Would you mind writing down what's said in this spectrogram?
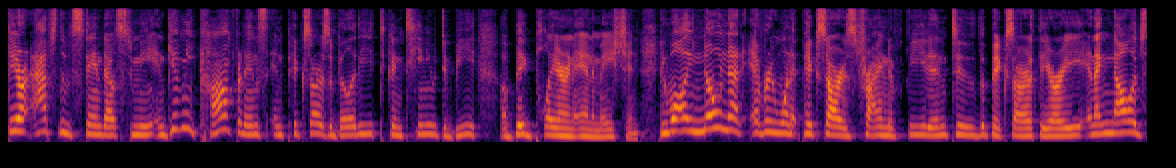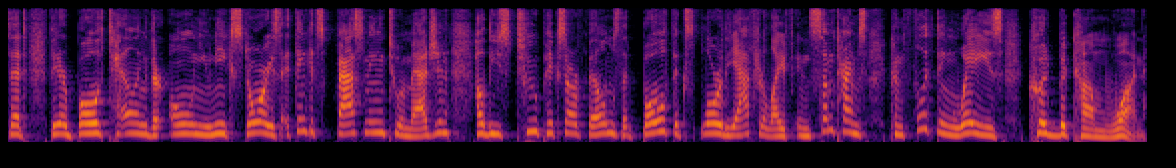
They are absolute standouts to me and give me confidence in Pixar's ability to continue to be a big player in animation. And while I know not everyone at Pixar is trying to feed into the Pixar theory and acknowledge that they are both telling their own unique stories, I think it's fascinating to imagine how these two Pixar films that both explore explore the afterlife in sometimes conflicting ways could become one.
